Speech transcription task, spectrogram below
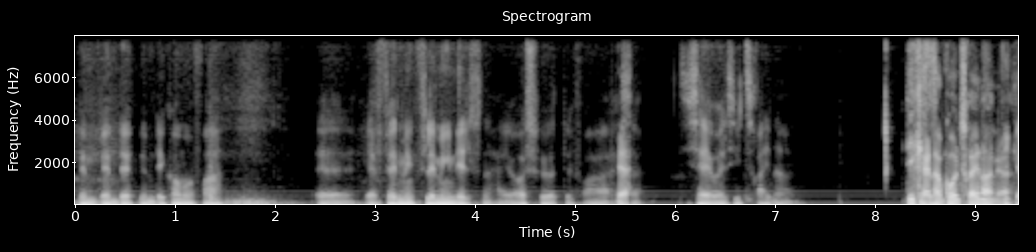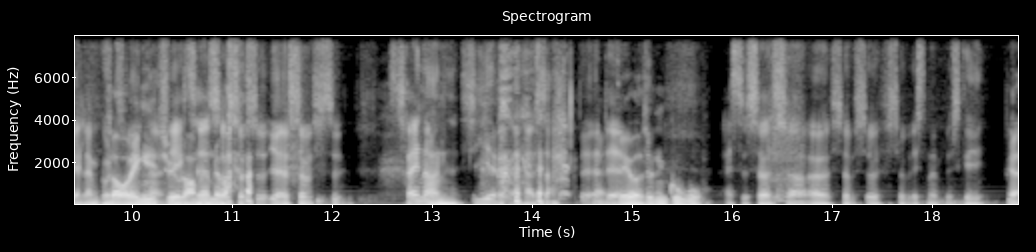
hvem, hvem, det, hvem det kommer fra. Øh, ja, Flemming, Flemming Nielsen har jeg også hørt det fra. Ja. Altså, de sagde jo altid træneren. de kaldte ham kun træneren, ja. De kalder ham kun så var jo ingen i tvivl om, hvem det var. Så, så, så, ja, så, så, træneren siger, eller har sagt, Ja, at, det er jo sådan en guru. altså, så, så, øh, så, så, så vidste man besked. Ja.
